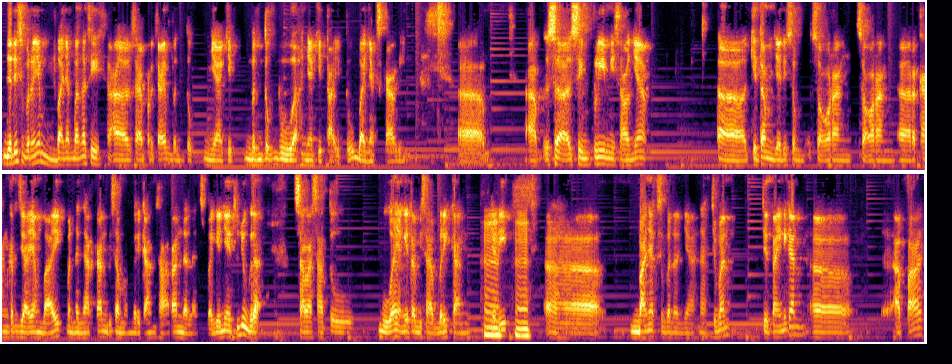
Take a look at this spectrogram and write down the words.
jadi sebenarnya banyak banget sih uh, saya percaya bentuknya bentuk buahnya kita itu banyak sekali uh, uh, simply misalnya uh, kita menjadi se seorang seorang uh, rekan kerja yang baik, mendengarkan, bisa memberikan saran dan lain sebagainya itu juga salah satu buah yang kita bisa berikan. Hmm, Jadi hmm. Uh, banyak sebenarnya. Nah, cuman cerita ini kan uh, apa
